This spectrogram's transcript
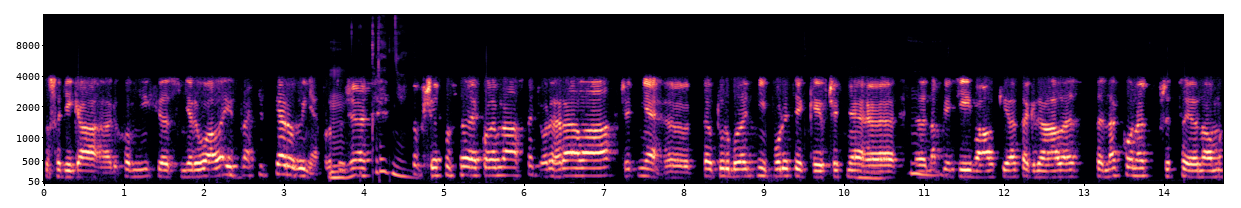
co se týká eh, duchovních eh, směrů, ale i v praktické rovině, protože Uklidnění. to vše, co se kolem nás teď odehrává, včetně eh, té turbulentní politiky, včetně eh, eh, napětí války a tak dále, se nakonec přece jenom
